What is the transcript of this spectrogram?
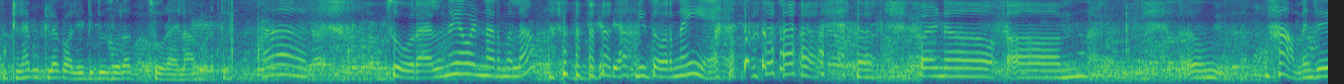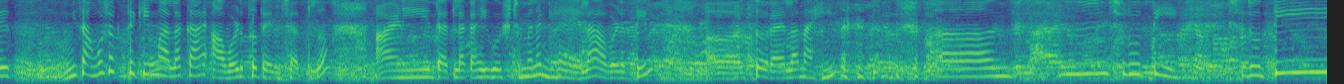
कुठल्या कुठल्या क्वालिटी तुझला चोरायला आवडते चोरायला नाही आवडणार मला. मी चोर नाही आहे पण हां म्हणजे मी सांगू शकते की मला काय आवडतं त्यांच्यातलं आणि त्यातल्या काही गोष्टी मला घ्यायला आवडतील चोरायला नाही. श्रुती श्रुती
